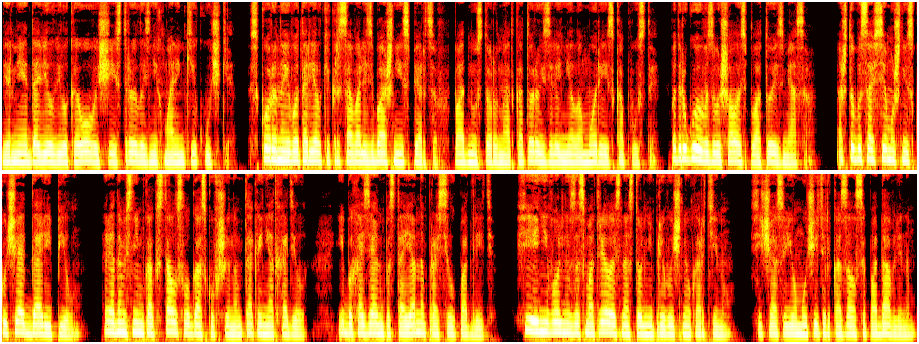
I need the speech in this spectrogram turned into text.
Вернее, давил вилкой овощи и строил из них маленькие кучки. Скоро на его тарелке красовались башни из перцев, по одну сторону от которых зеленело море из капусты, по другую возвышалось плато из мяса. А чтобы совсем уж не скучать, Дарий пил. Рядом с ним как встал слуга с кувшином, так и не отходил, ибо хозяин постоянно просил подлить. Фея невольно засмотрелась на столь непривычную картину. Сейчас ее мучитель казался подавленным,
